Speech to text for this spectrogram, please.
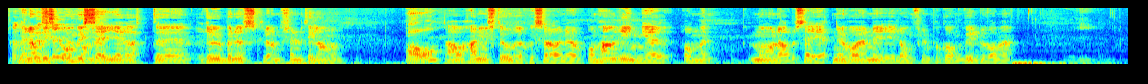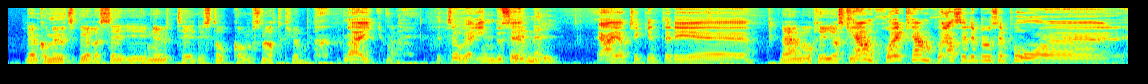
Men om vi, om vi säger att eh, Ruben Östlund, känner du till honom? Ja, Ja, han är ju en stor regissör nu. Om han ringer om en månad och säger att nu har jag en ny långfilm på gång. Vill du vara med? Den kommer utspela sig i nutid i Stockholms nattklubb. nej. Nej. Det tror jag inte. Du säger nej. Ja, jag tycker inte det är... Nej men okej, jag ska... Kanske, kanske. Alltså det beror sig på. eh,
